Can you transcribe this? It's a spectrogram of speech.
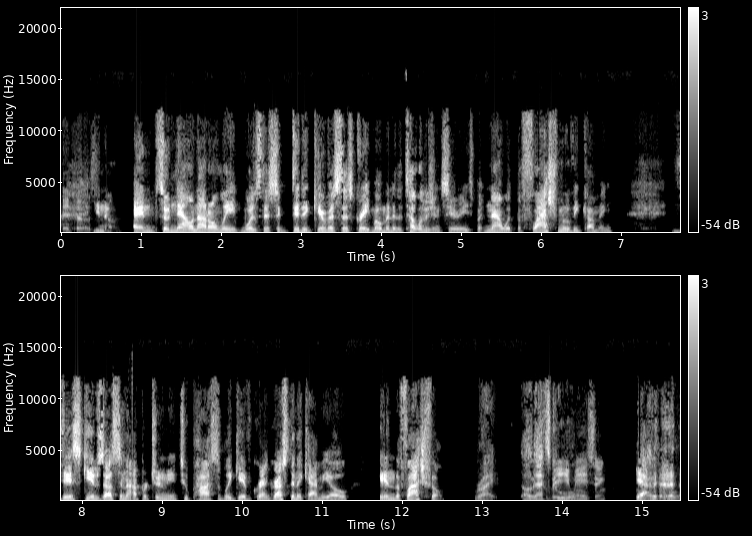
it does. you know and so now not only was this a, did it give us this great moment in the television series but now with the flash movie coming this gives us an opportunity to possibly give grant gustin a cameo in the flash film Right. Oh, Which that's would be cool. Amazing. yeah That's cool.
